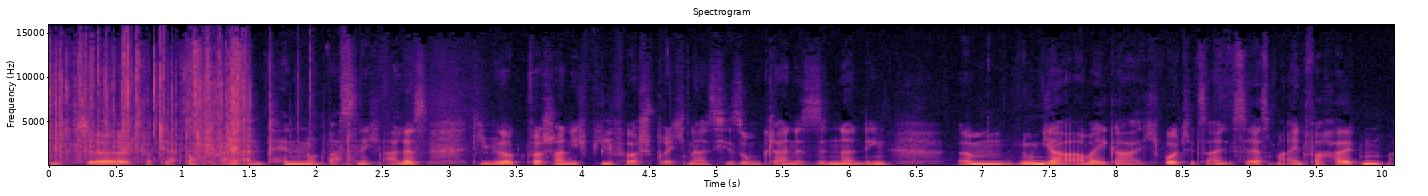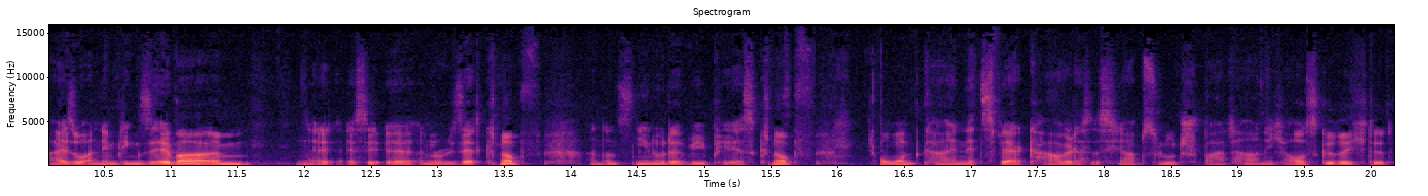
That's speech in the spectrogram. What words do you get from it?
Mit, äh, ich glaube, die hat noch drei Antennen und was nicht alles. Die wirkt wahrscheinlich vielversprechender als hier so ein kleines Senderding. Ähm, nun ja, aber egal. Ich wollte jetzt es erstmal einfach halten. Also an dem Ding selber ähm, äh, äh ein Reset-Knopf, ansonsten hier nur der WPS-Knopf und kein Netzwerkkabel. Das ist hier absolut spartanisch ausgerichtet.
